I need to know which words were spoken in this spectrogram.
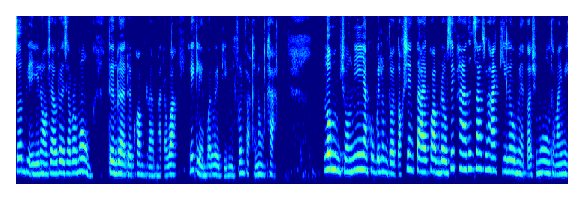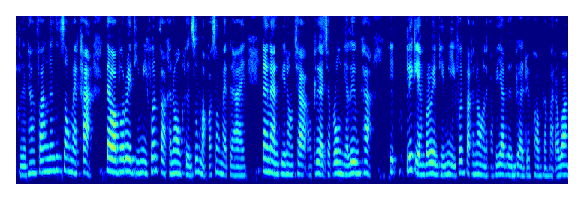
ส่วนพี่น้องชาวเรือชาวประมงเตือนเรือโดยความระมัดระวังลีกเลี่ยงบริเวณที่มีฝนฟ้าคะนองค่ะ ลมช่วงนี้ยังคงเป็นลมตัวันตกเฉียงใต้ความเร็ว 15-35 กิโลเมตรต่อชั่วโมงทำให้มีคลื่นทางฝั่ง1-2เมตรค่ะ แต่ว่าบริเวณที่มีฝนฟ้าขนองคลื่นสูงมากกว่า2เมตรได้ ดังนั้นพี่น้องชาวเรือชาวประมงอย่าลืมค่ะลีกเลี่ยงบริเวณที่มีฝนฟ้าขนองและพยายามเดินเรือด้วยความระมัดระวัง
